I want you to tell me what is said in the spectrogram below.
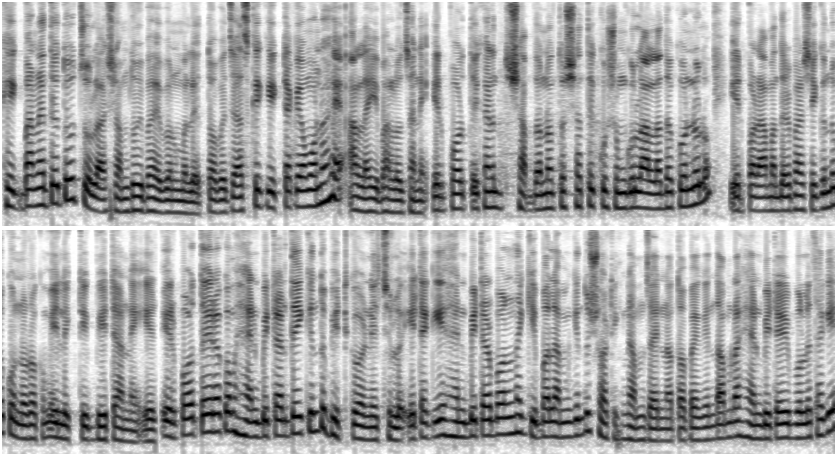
কেক বানাতে তো চলে আসলাম দুই ভাই বোন মিলে। তবে যে আজকে কেকটা কেমন হয়, আল্লাহই ভালো জানে। এরপর তো এখানে সাবধানতার সাথে কুসুমগুলো আলাদা করে নিলো। এরপর আমাদের পাশে কিন্তু কোনো রকম ইলেকট্রিক বিটার নেই। এর- এরপর তো এরকম হ্যান্ড বিটার দিয়ে কিন্তু ভিট করে নিচ্ছিল। এটা কি হ্যান্ড বিটার বল না কি বলে, আমি কিন্তু সঠিক নাম জানি না, তবে কিন্তু আমরা হ্যান্ড বিটারই বলে থাকি।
